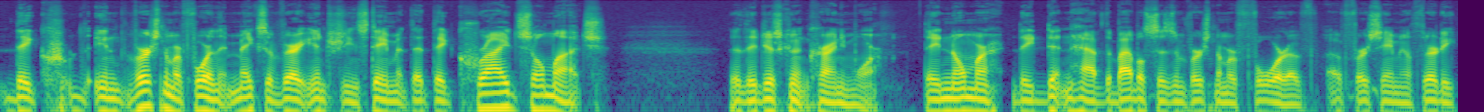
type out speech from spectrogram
they, in verse number four, that makes a very interesting statement that they cried so much that they just couldn't cry anymore. They no more. They didn't have. The Bible says in verse number four of, of 1 Samuel 30,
